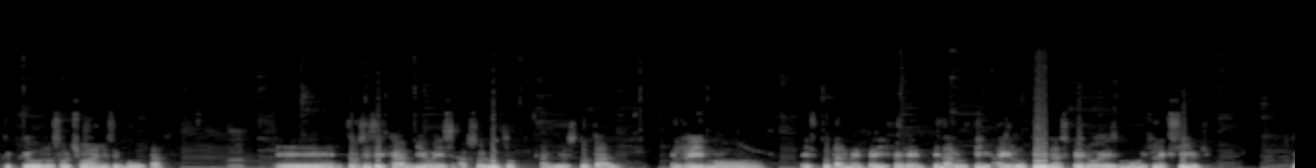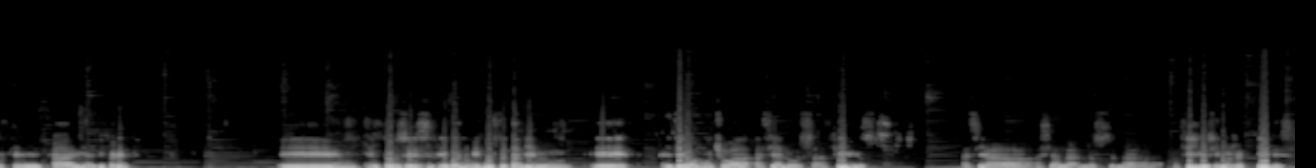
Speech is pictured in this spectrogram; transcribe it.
creo que unos ocho años en Bogotá, mm. eh, entonces el cambio es absoluto, el cambio es total, el ritmo es totalmente diferente, la rutina, hay rutinas pero es muy flexible, porque cada día es diferente. Eh, entonces, eh, bueno, mi gusto también lleva mucho hacia los anfibios hacia, hacia los anfibios y los reptiles.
